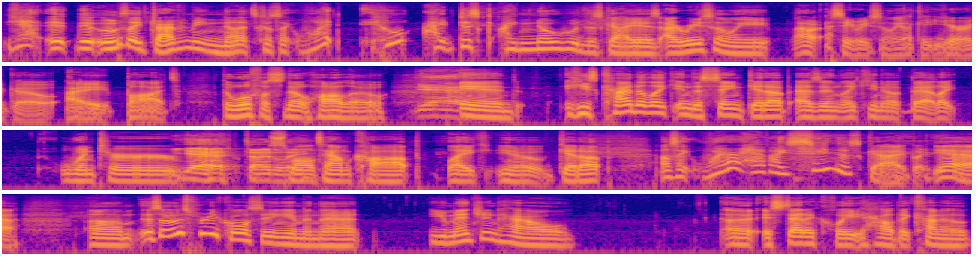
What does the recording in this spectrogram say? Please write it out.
Yeah, it, it was like driving me nuts because like what who I just I know who this guy is. I recently I say recently like a year ago I bought The Wolf of Snow Hollow Yeah, and he's kind of like in the same getup as in like you know that like winter yeah, totally. small town cop like you know get up i was like where have i seen this guy but yeah um so it was pretty cool seeing him in that you mentioned how uh, aesthetically how they kind of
